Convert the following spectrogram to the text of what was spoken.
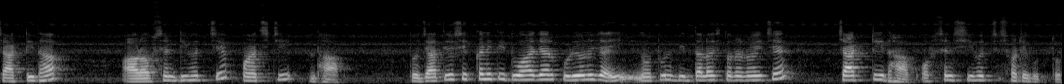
চারটি ধাপ, আর অপশান ডি হচ্ছে পাঁচটি ধাপ। তো জাতীয় শিক্ষানীতি দু হাজার কুড়ি অনুযায়ী নতুন বিদ্যালয় স্তরে রয়েছে চারটি ধাপ। অপশান সি হচ্ছে সঠিক উত্তর।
